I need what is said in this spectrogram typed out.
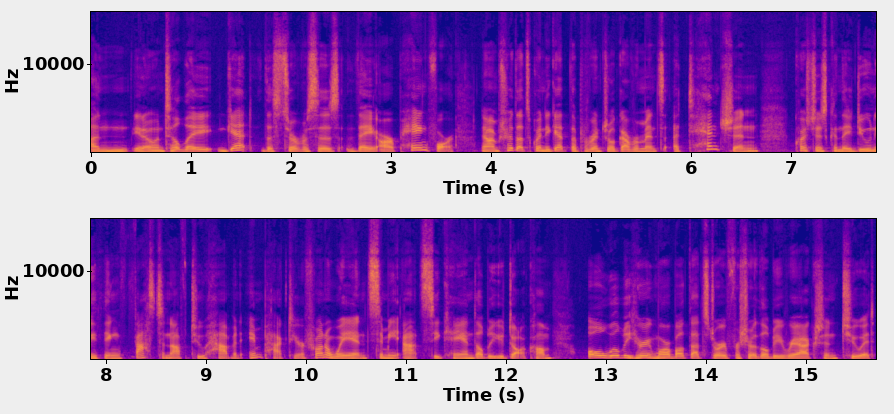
un, you know, until they get the services they are paying for. Now, I'm sure that's going to get the provincial government's attention. Question is, can they do anything fast enough to have an impact? Impact here. If you want to weigh in, simi at cknw.com. Oh, we'll be hearing more about that story for sure. There'll be reaction to it.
